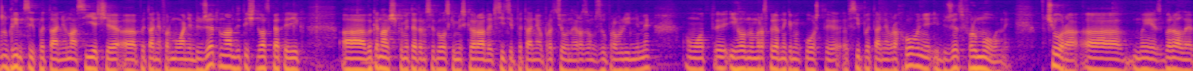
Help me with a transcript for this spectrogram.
ну, крім цих питань, у нас є ще е, питання формування бюджету на 2025 рік. Е, Виконавчим комітетом Світловської міської ради всі ці питання опрацьовані разом з управліннями. От, і головними розпорядниками кошти всі питання враховані і бюджет сформований. Вчора е, ми збирали е,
